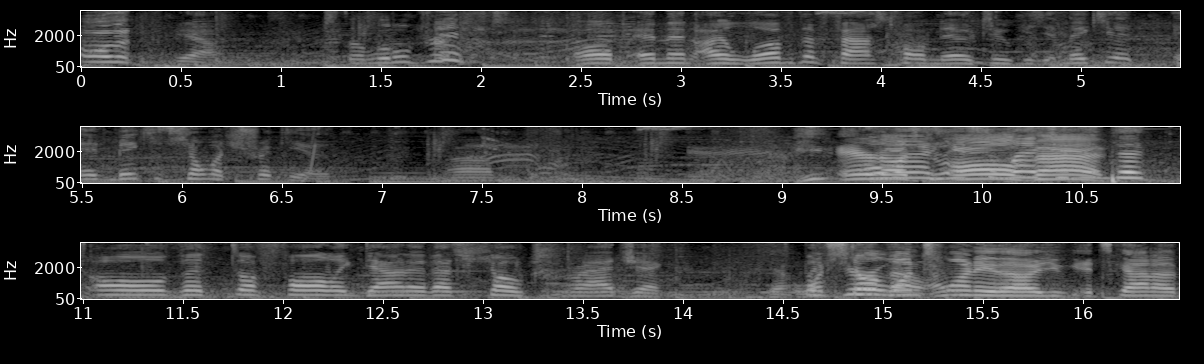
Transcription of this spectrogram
Oh, that, Yeah. just a little drift. Oh, and then I love the fast fall no too because it makes it it makes it so much trickier. Um, He air oh, man, through all that. The, oh, the, the falling down there. That's so tragic. Yeah, but once you're at 120 though, you, it's gotta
